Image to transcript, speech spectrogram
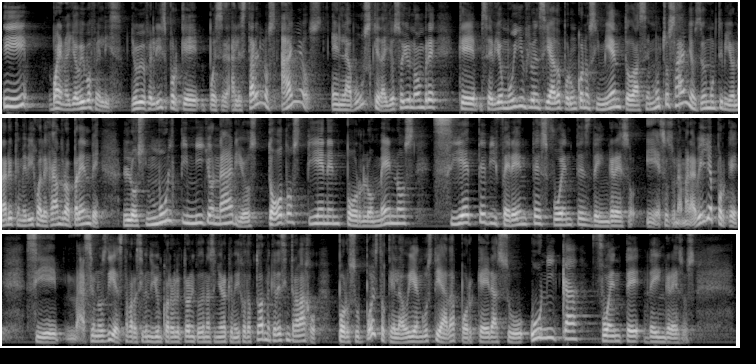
Y bueno, yo vivo feliz. Yo vivo feliz porque, pues, al estar en los años, en la búsqueda, yo soy un hombre que se vio muy influenciado por un conocimiento hace muchos años de un multimillonario que me dijo, Alejandro, aprende, los multimillonarios todos tienen por lo menos siete diferentes fuentes de ingreso. Y eso es una maravilla porque si hace unos días estaba recibiendo yo un correo electrónico de una señora que me dijo, doctor, me quedé sin trabajo. Por supuesto que la oía angustiada porque era su única fuente de ingresos.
